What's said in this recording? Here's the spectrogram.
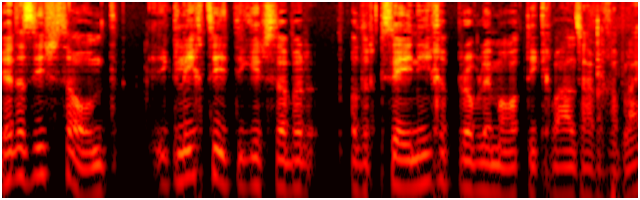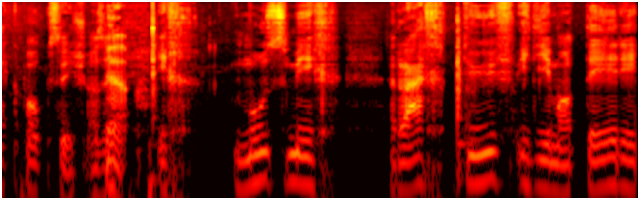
ja, das ist so. Und gleichzeitig ist es aber, oder sehe ich eine Problematik, weil es einfach eine Blackbox ist. Also Ja. ich muss mich recht tief in die Materie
